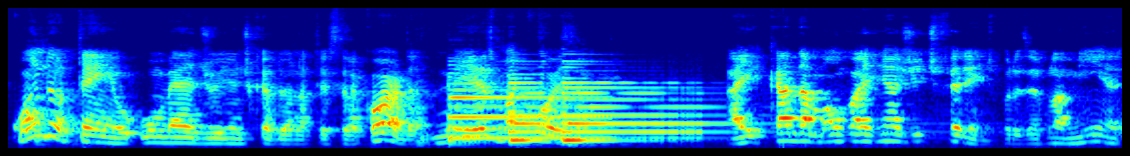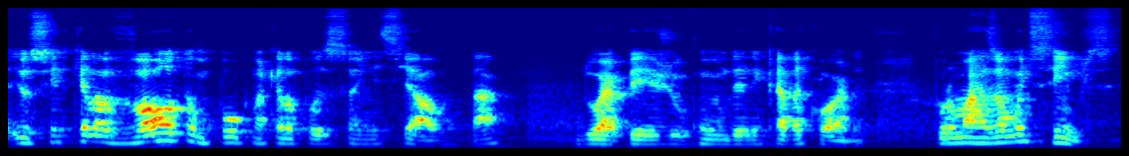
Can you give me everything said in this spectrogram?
Quando eu tenho o médio e o indicador na terceira corda, mesma coisa Aí cada mão vai reagir diferente. Por exemplo, a minha, eu sinto que ela volta um pouco naquela posição inicial, tá? Do arpejo com um dedo em cada corda. Por uma razão muito simples.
